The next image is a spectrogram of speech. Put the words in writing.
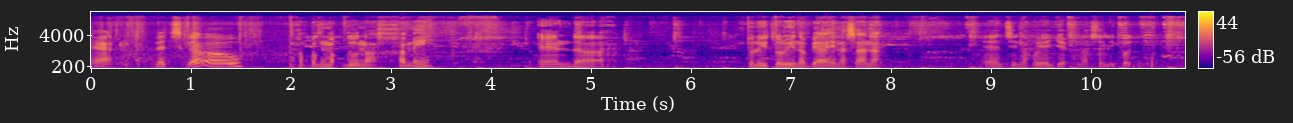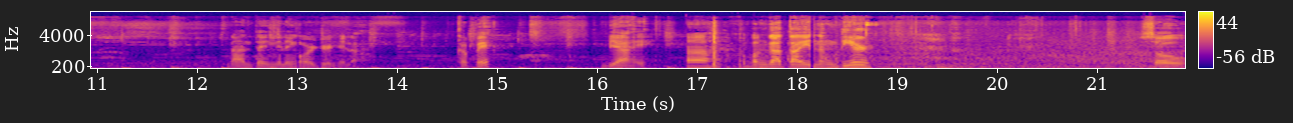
Yan. Let's go! Nakapag-McDo na kami. And, uh, tuloy-tuloy na biyahe na sana. Ayan, sina Kuya Jeff nasa likod. Naantay nila yung order nila. Kape? Biyahe. Ah, kabangga tayo ng deer. So,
